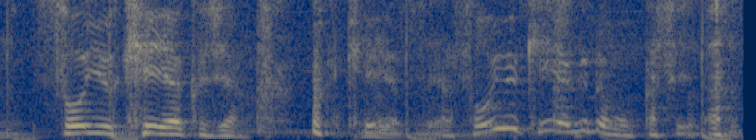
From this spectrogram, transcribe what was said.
うん。そういう契約じゃん。契約うんいやそういう契約でもおかしいな。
